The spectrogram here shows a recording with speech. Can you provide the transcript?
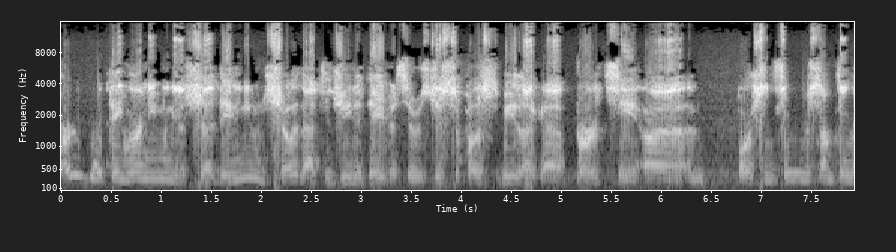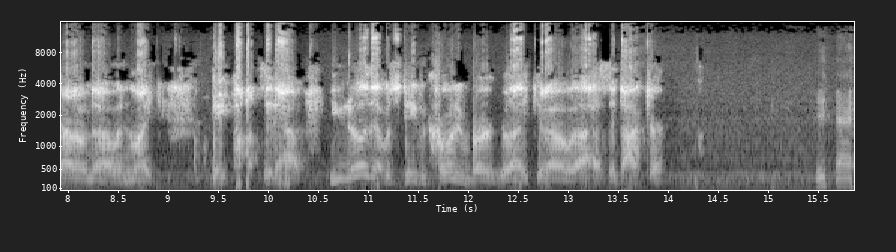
heard that they weren't even going to show. They didn't even show that to Geena Davis. It was just supposed to be like a birth scene, uh, an abortion scene or something. I don't know. And like they popped it out. You know, that was David Cronenberg, like you know, uh, as the doctor. yeah,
